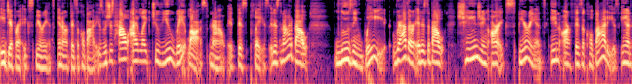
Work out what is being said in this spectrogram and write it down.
a different experience in our physical bodies, which is how I like to view weight loss now at this place. It is not about losing weight. Rather, it is about changing our experience in our physical bodies. And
